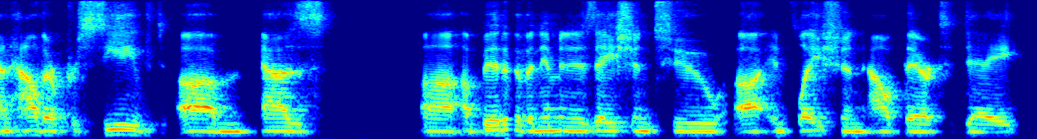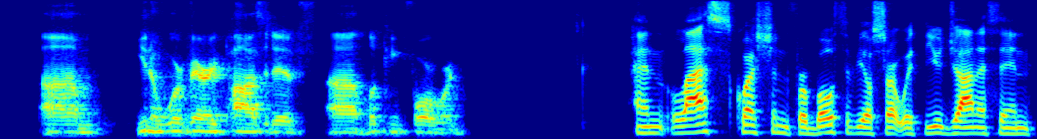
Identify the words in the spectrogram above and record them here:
and how they're perceived um, as uh, a bit of an immunization to uh, inflation out there today. Um, you know, we're very positive uh, looking forward. And last question for both of you. I'll start with you, Jonathan.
